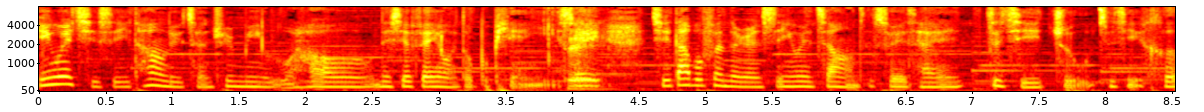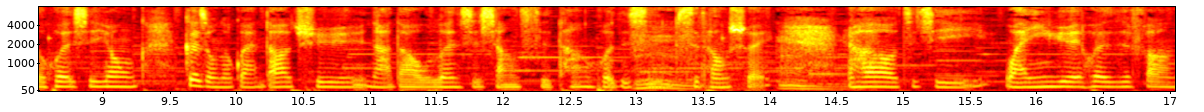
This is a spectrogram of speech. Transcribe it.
因为其实一趟旅程去秘鲁，然后那些费用都不便宜，所以其实大部分的人是因为这样子，所以才自己煮、自己喝，或者是用各种的管道去拿到，无论是相思汤或者是四藤水，然后自己玩音乐或者是放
